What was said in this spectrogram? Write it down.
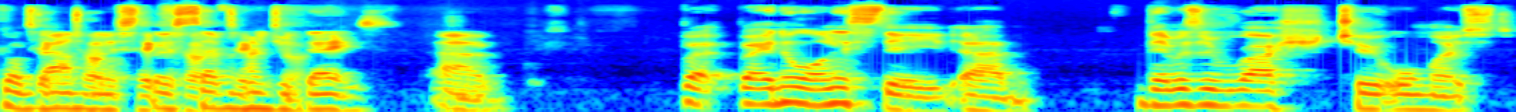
God TikTok, those, those TikTok, 700 TikTok. days. Mm. Um, but but in all honesty, um, there was a rush to almost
